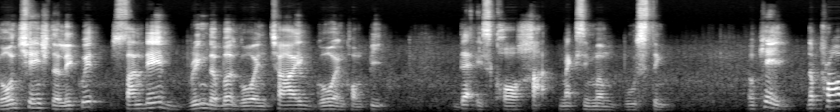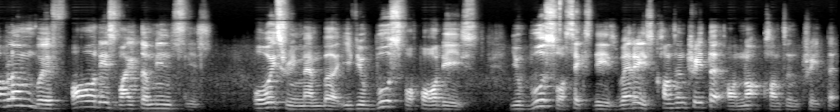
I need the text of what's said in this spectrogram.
don't change the liquid. Sunday, bring the bird, go and chai, go and compete. That is called heart maximum boosting. Okay, the problem with all these vitamins is always remember if you boost for four days, you boost for six days, whether it's concentrated or not concentrated,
